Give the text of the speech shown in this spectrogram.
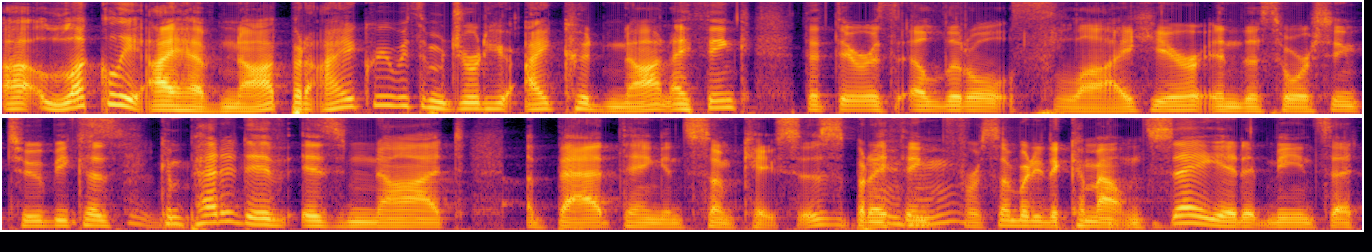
Uh, luckily, I have not, but I agree with the majority here. I could not. And I think that there is a little sly here in the sourcing too, because competitive is not a bad thing in some cases. But I think mm-hmm. for somebody to come out and say it, it means that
